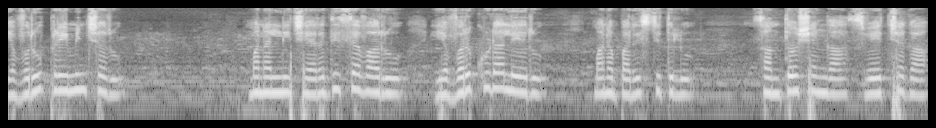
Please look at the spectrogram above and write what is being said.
ఎవరూ ప్రేమించరు. మనల్ని చేరదీసేవారు ఎవరు కూడా లేరు. మన పరిస్థితులు సంతోషంగా స్వేచ్ఛగా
